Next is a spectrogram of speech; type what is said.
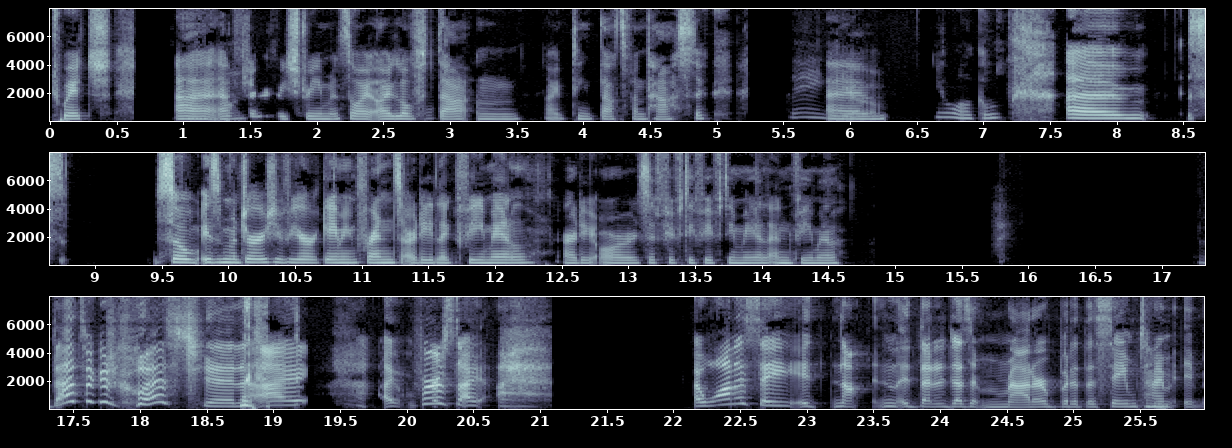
Twitch uh, Mhm. after every stream, and so I, I loved that, and I think that's fantastic. thank Um, you're welcome. Um, s- so is the majority of your gaming friends are they like female? Are they or is it 50-50 male and female? that's a good question i i first i I want to say it not that it doesn't matter, but at the same time, it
